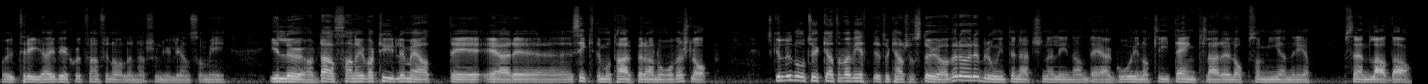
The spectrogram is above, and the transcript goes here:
Var ju trea i V75-finalen här så nyligen som i, i lördags. Han har ju varit tydlig med att det är eh, sikte mot Harper Hanovers lopp. Skulle nog tycka att det var vettigt att kanske stå över Örebro International innan det. Gå i något lite enklare lopp som genrep. Sen ladda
